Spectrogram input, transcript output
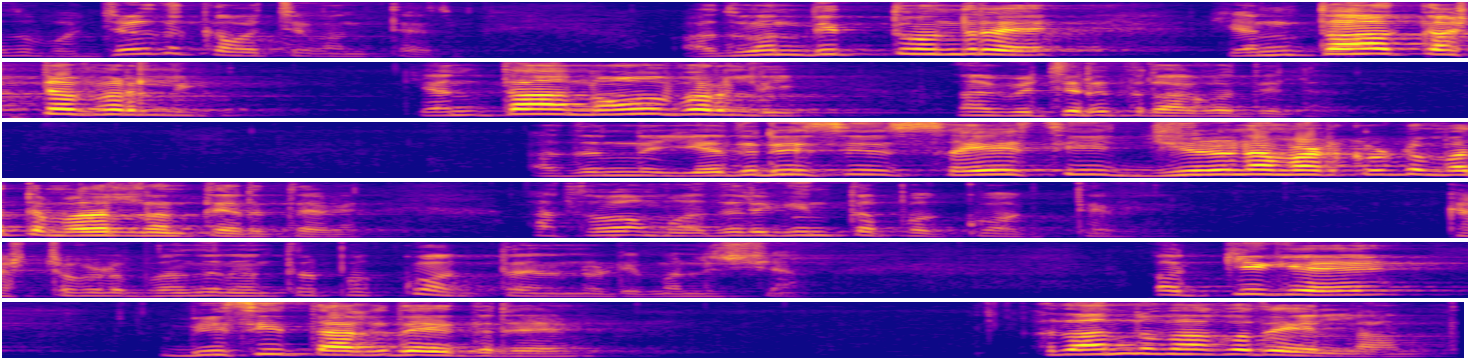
ಅದು ವಜ್ರದ ಕವಚವಂತೆ ಅದು. ಅದೊಂದಿತ್ತು ಅಂದರೆ ಎಂಥ ಕಷ್ಟ ಬರಲಿ, ಎಂಥ ನೋವು ಬರಲಿ ನಾವು ವಿಚಲಿತರಾಗೋದಿಲ್ಲ. ಅದನ್ನು ಎದುರಿಸಿ ಸಹಿಸಿ ಜೀರ್ಣ ಮಾಡಿಕೊಂಡು ಮತ್ತೆ ಮೊದಲಿನಂತೆ ಇರ್ತೇವೆ. ಅಥವಾ ಮೊದಲಿಗಿಂತ ಪಕ್ವ ಆಗ್ತೇವೆ. ಕಷ್ಟಗಳು ಬಂದ ನಂತರ ಪಕ್ವ ಆಗ್ತಾನೆ ನೋಡಿ ಮನುಷ್ಯ. ಅಕ್ಕಿಗೆ ಬಿಸಿ ತಾಗದೇ ಇದ್ದರೆ ಅದು ಅನ್ನವಾಗೋದೇ ಇಲ್ಲ ಅಂತ.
